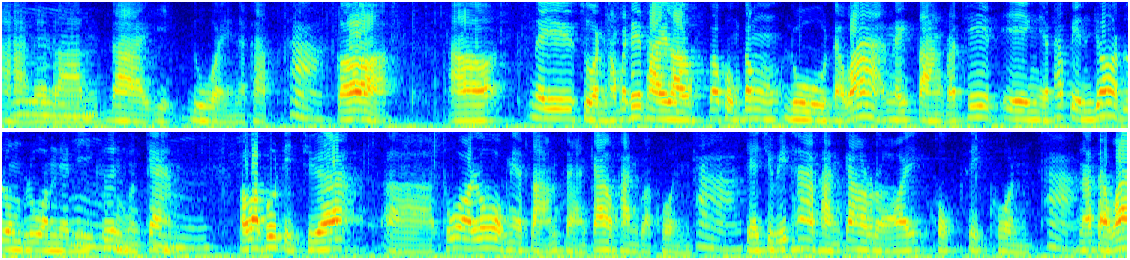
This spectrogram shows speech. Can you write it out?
อาหารในอืมร้านได้อีกด้วยนะครับค่ะก็เอา ในส่วนของประเทศไทยเราก็คงต้องดู แต่ว่าในต่างประเทศเองเนี่ยถ้าเป็นยอดรวมๆเนี่ยดีขึ้นคุณแก้มอืมเพราะว่าผู้ติดเชื้ออาทั่วโลกเนี่ยสามแสนเก้าพันกว่าคนค่ะเสียชีวิต 5,960 คนค่ะนะแต่ว่า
